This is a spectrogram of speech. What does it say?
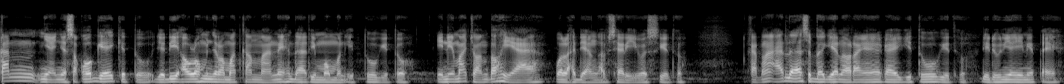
Kan nyanyi sok oge gitu. Jadi Allah menyelamatkan maneh dari momen itu gitu. Ini mah contoh ya boleh dianggap serius gitu. Karena ada sebagian orang yang kayak gitu gitu di dunia ini teh.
